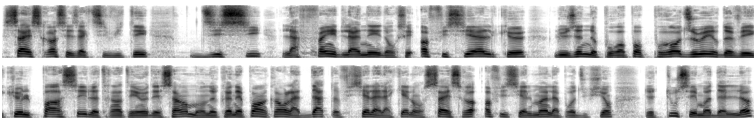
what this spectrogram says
cessera ses activités d'ici la fin de l'année. Donc, c'est officiel que l'usine ne pourra pas produire de véhicules passé le 31 décembre. On ne connaît pas encore la date officielle à laquelle on cessera officiellement la production de tous ces modèles-là.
